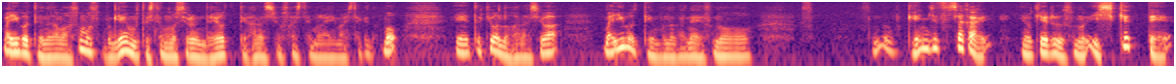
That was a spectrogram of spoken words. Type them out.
まあ、囲碁というのがまあそもそもゲームとして面白いんだよっていう話をさせてもらいましたけども、えー、と今日のお話は、まあ、囲碁っていうものがねそのその現実社会におけるその意思決定、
